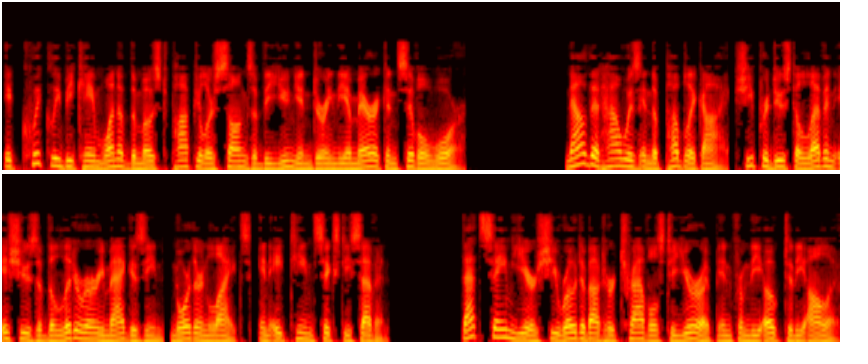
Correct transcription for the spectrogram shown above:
It quickly became one of the most popular songs of the Union during the American Civil War. Now that Howe was in the public eye, she produced 11 issues of the literary magazine, Northern Lights, in 1867. That same year she wrote about her travels to Europe in From the Oak to the Olive.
